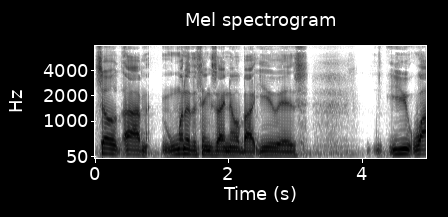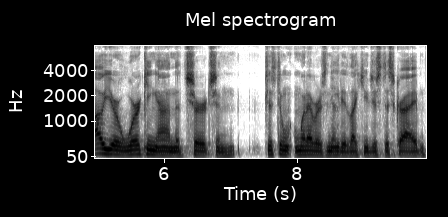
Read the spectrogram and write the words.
So um, one of the things I know about you is you while you're working on the church and just doing whatever is needed, like you just described,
